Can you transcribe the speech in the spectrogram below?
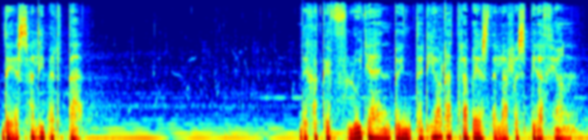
de esa libertad. Deja que fluya en tu interior a través de la respiración.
